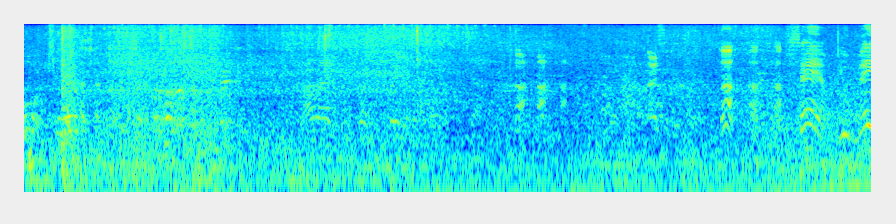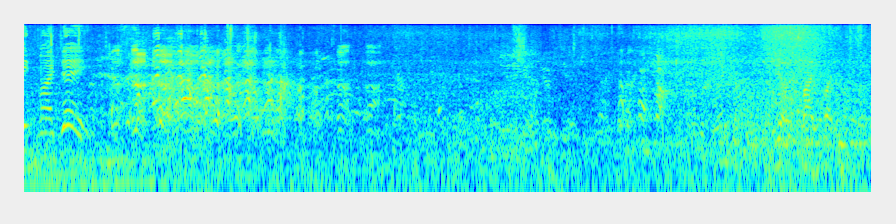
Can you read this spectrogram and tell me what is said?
Sam, you made my day. Vai, vai. vai.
